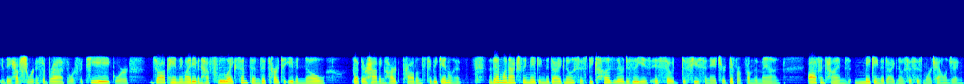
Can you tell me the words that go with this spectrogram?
they have shortness of breath or fatigue or jaw pain, they might even have flu like symptoms. It's hard to even know that they're having heart problems to begin with. Then, when actually making the diagnosis, because their disease is so diffuse in nature, different from the man, oftentimes making the diagnosis is more challenging.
